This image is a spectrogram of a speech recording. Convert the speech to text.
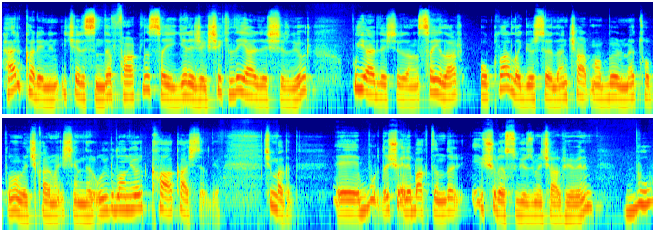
her karenin içerisinde farklı sayı gelecek şekilde yerleştiriliyor. Bu yerleştirilen sayılar oklarla gösterilen çarpma, bölme, toplama ve çıkarma işlemleri uygulanıyor. K kaçtır diyor. Şimdi bakın e, burada şöyle baktığımda e, şurası gözüme çarpıyor benim. Bu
